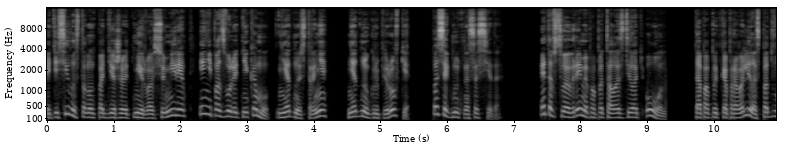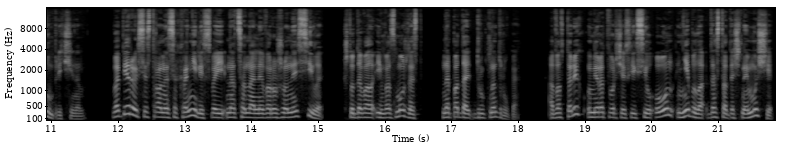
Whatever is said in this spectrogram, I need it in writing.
Эти силы станут поддерживать мир во всем мире и не позволят никому, ни одной стране, ни одной группировке посягнуть на соседа. Это в свое время попыталась сделать ООН. Та попытка провалилась по двум причинам. Во-первых, все страны сохранили свои национальные вооруженные силы, что давало им возможность нападать друг на друга. А во-вторых, у миротворческих сил ООН не было достаточной мощи,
